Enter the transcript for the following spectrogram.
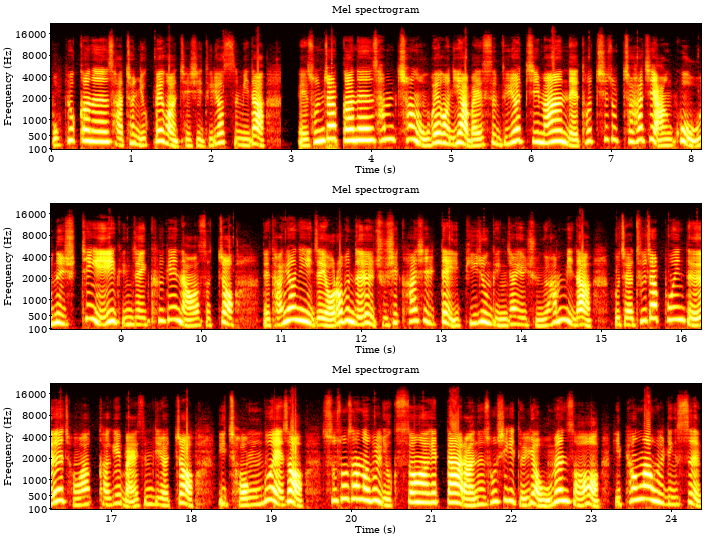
목표가는 4,600원 제시 드렸습니다. 네, 손절가는 3,500원 이하 말씀드렸지만 네, 터치조차 하지 않고 오늘 슈팅이 굉장히 크게 나왔었죠. 네, 당연히 이제 여러분들 주식 하실 때 이 비중 굉장히 중요합니다. 그리고 제가 투자 포인트 정확하게 말씀드렸죠. 이 정부에서 수소산업을 육성하겠다라는 소식이 들려오면서 이 평화홀딩스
